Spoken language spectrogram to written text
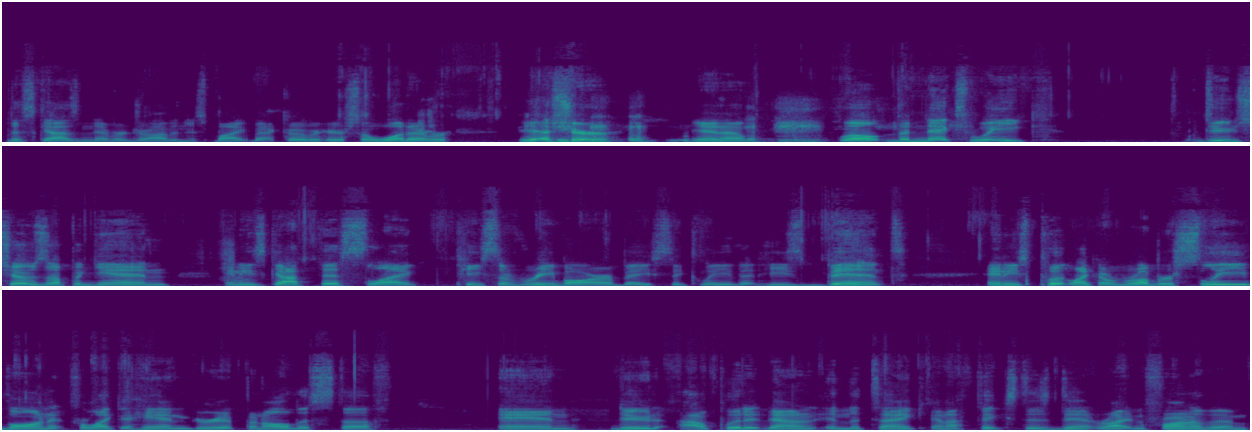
this guy's never driving this bike back over here, so whatever. Yeah, sure. you know. Well, the next week, dude shows up again, and he's got this like piece of rebar basically that he's bent, and he's put like a rubber sleeve on it for like a hand grip and all this stuff. And dude, I put it down in the tank, and I fixed his dent right in front of him,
